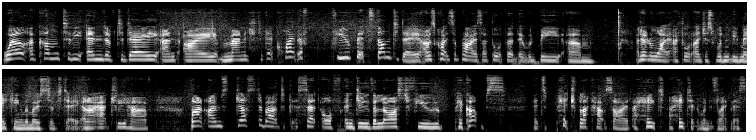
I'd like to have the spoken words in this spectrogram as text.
Well, I've come to the end of today and I managed to get quite a few bits done today. I was quite surprised. I thought that it would be um, I don't know why, I thought I just wouldn't be making the most of today, and I actually have. But I'm just about to set off and do the last few pickups. It's pitch black outside. I hate I hate it when it's like this.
